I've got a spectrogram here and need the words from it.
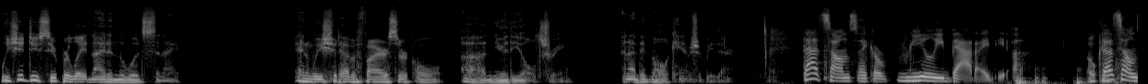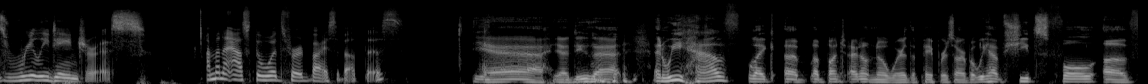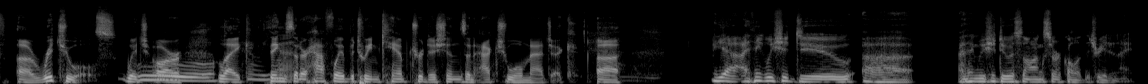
We should do super late night in the woods tonight. And we should have a fire circle uh, near the old tree. And I think the whole camp should be there. That sounds like a really bad idea. Okay. That sounds really dangerous. I'm going to ask the woods for advice about this. Yeah, yeah, do that. and we have like a, a bunch, I don't know where the papers are, but we have sheets full of uh, rituals, which are like Oh, things yeah. that are halfway between camp traditions and actual magic. Uh, yeah, I think we should do uh I think we should do a song circle at the tree tonight.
